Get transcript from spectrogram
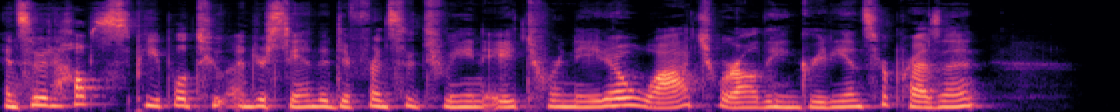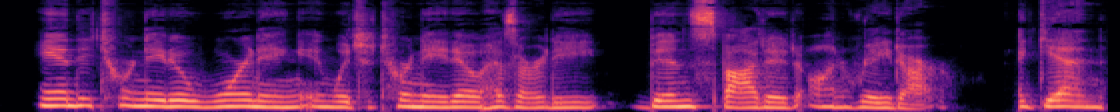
And so it helps people to understand the difference between a tornado watch, where all the ingredients are present, and a tornado warning, in which a tornado has already been spotted on radar. Again,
